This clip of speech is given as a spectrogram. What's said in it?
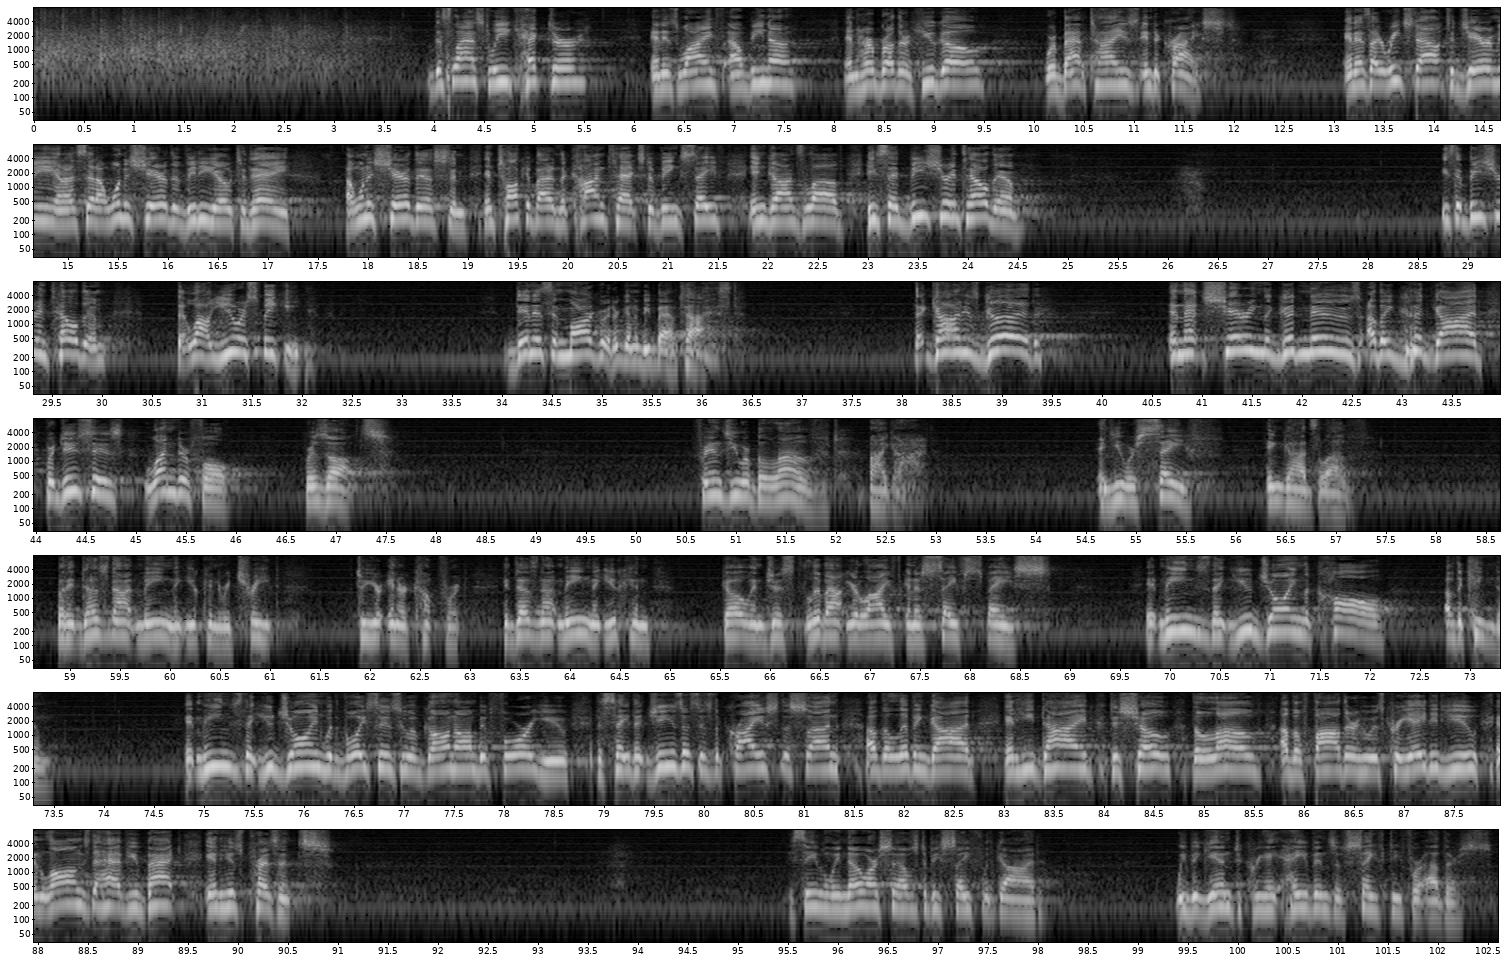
This last week, Hector and his wife Albina and her brother Hugo were baptized into Christ. And as I reached out to Jeremy and I said, I want to share the video today, I want to share this and, and talk about it in the context of being safe in God's love, he said, Be sure and tell them. He said, Be sure and tell them that while you are speaking, Dennis and Margaret are going to be baptized. That God is good. And that sharing the good news of a good God produces wonderful results. Friends, you are beloved by God. And you are safe in God's love. But it does not mean that you can retreat to your inner comfort. It does not mean that you can go and just live out your life in a safe space. It means that you join the call of the kingdom. It means that you join with voices who have gone on before you to say that Jesus is the Christ, the Son of the living God, and He died to show the love of a Father who has created you and longs to have you back in His presence. You see, when we know ourselves to be safe with God, we begin to create havens of safety for others.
